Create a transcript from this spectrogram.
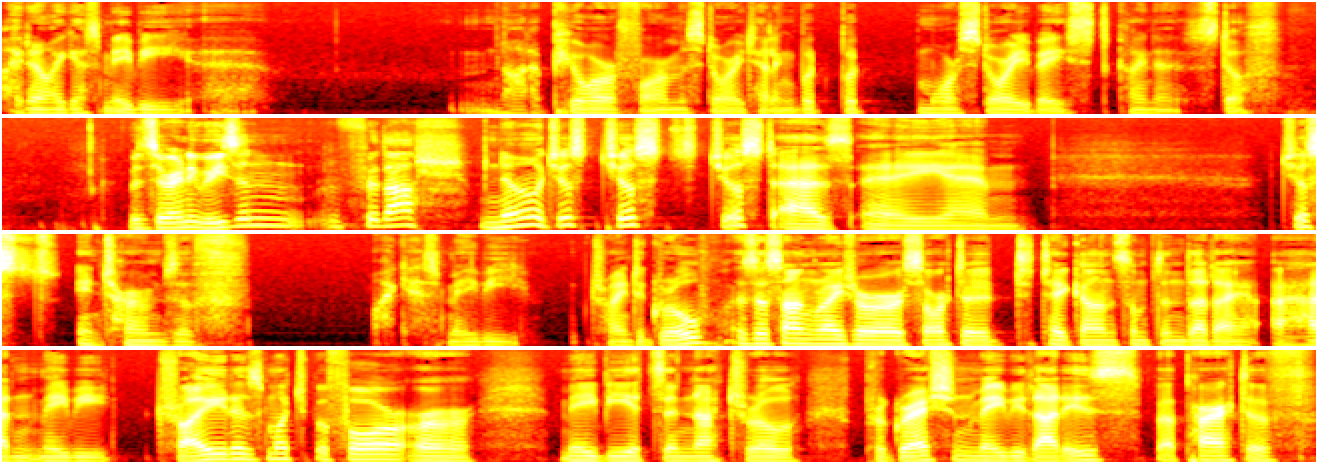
I don't know I guess maybe uh, not a pure form of storytelling but but more story based kind of stuff. Was there any reason for that? No, just just just as a um, just in terms of, I guess maybe trying to grow as a songwriter or sort of to take on something that I, I hadn't maybe tried as much before, or maybe it's a natural progression. Maybe that is a part of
